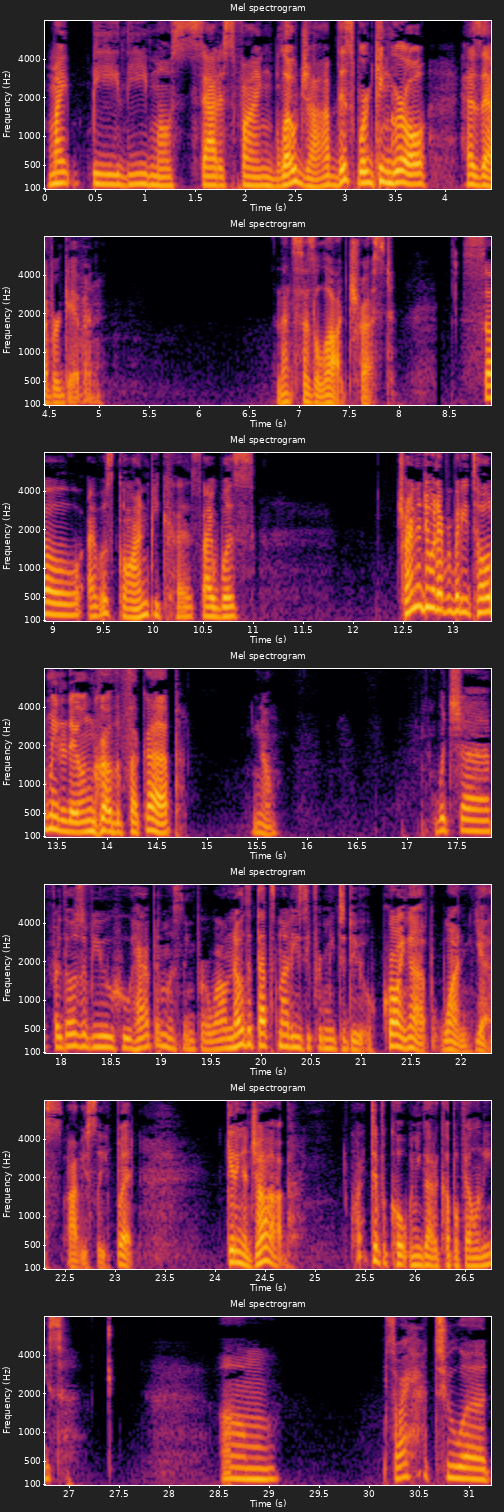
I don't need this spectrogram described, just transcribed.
Might be the most satisfying blowjob this working girl has ever given. And that says a lot, trust. So I was gone because I was trying to do what everybody told me to do and grow the fuck up, you know. Which, uh, for those of you who have been listening for a while, know that that's not easy for me to do. Growing up, one, yes, obviously, but getting a job, quite difficult when you got a couple felonies. Um, so I had to, uh,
